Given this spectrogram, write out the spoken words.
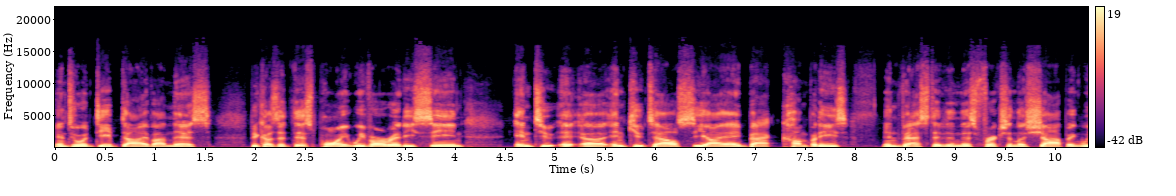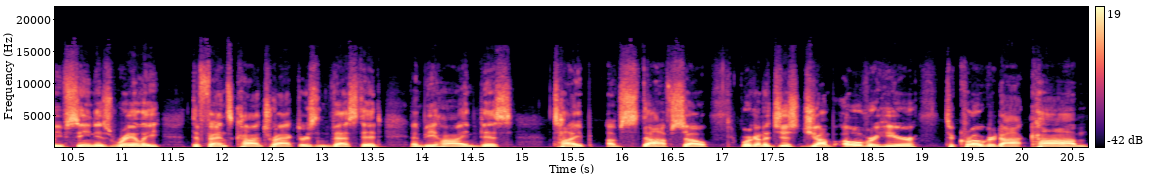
into a deep dive on this because at this point we've already seen into uh, In-Q-Tel CIA backed companies invested in this frictionless shopping. We've seen Israeli defense contractors invested and behind this type of stuff. So we're going to just jump over here to Kroger.com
